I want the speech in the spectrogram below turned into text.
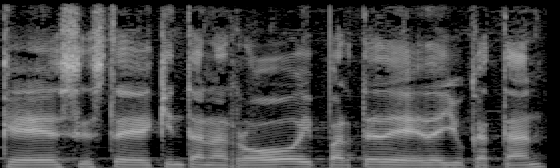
que es este Quintana Roo y parte de, de Yucatán.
